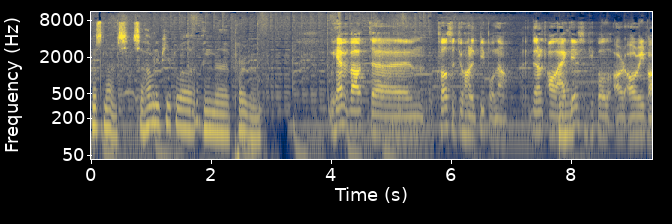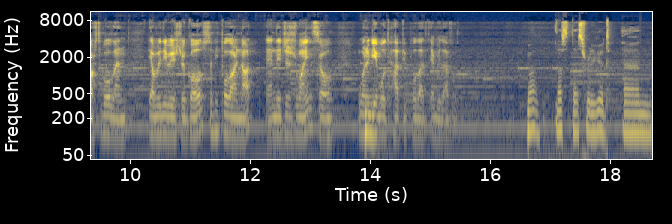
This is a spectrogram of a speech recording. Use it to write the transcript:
That's nice. So how many people are in the program? We have about um, close to 200 people now. They're not all active. Some people are already profitable and they already reached their goals. Some people are not, and they just joined. So we want to be able to help people at every level. Well, that's that's really good. Um,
